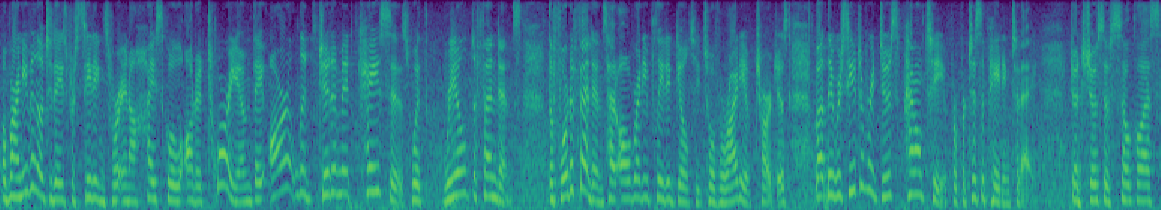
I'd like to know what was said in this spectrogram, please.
Well, Brian, even though today's proceedings were in a high school auditorium, they are legitimate cases with real defendants. The four defendants had already pleaded guilty to a variety of charges, but they received a reduced penalty for participating today. Judge Joseph Skocelas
